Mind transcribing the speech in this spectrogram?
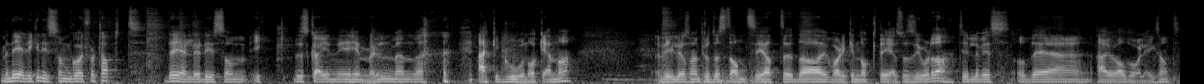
Men det gjelder ikke de som går fortapt. Det gjelder de som ikke Du skal inn i himmelen, men er ikke gode nok ennå. Vil jo som en protestant si at eh, da var det ikke nok det Jesus gjorde, da, tydeligvis. Og det er jo alvorlig, ikke sant.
